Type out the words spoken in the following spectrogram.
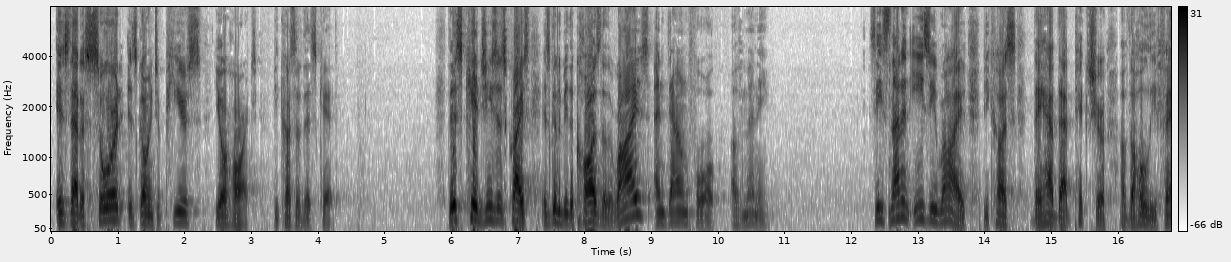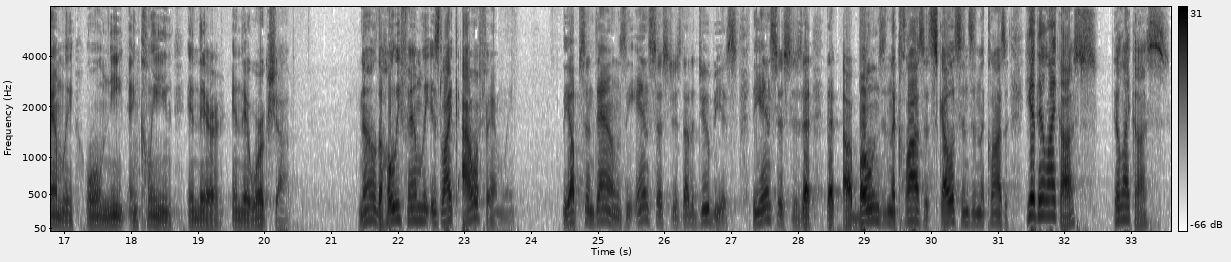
is that a sword is going to pierce your heart because of this kid. This kid, Jesus Christ, is going to be the cause of the rise and downfall of many. See, it's not an easy ride because they have that picture of the Holy Family all neat and clean in their, in their workshop. No, the Holy Family is like our family. The ups and downs, the ancestors that are dubious, the ancestors that, that are bones in the closet, skeletons in the closet. Yeah, they're like us. They're like us.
